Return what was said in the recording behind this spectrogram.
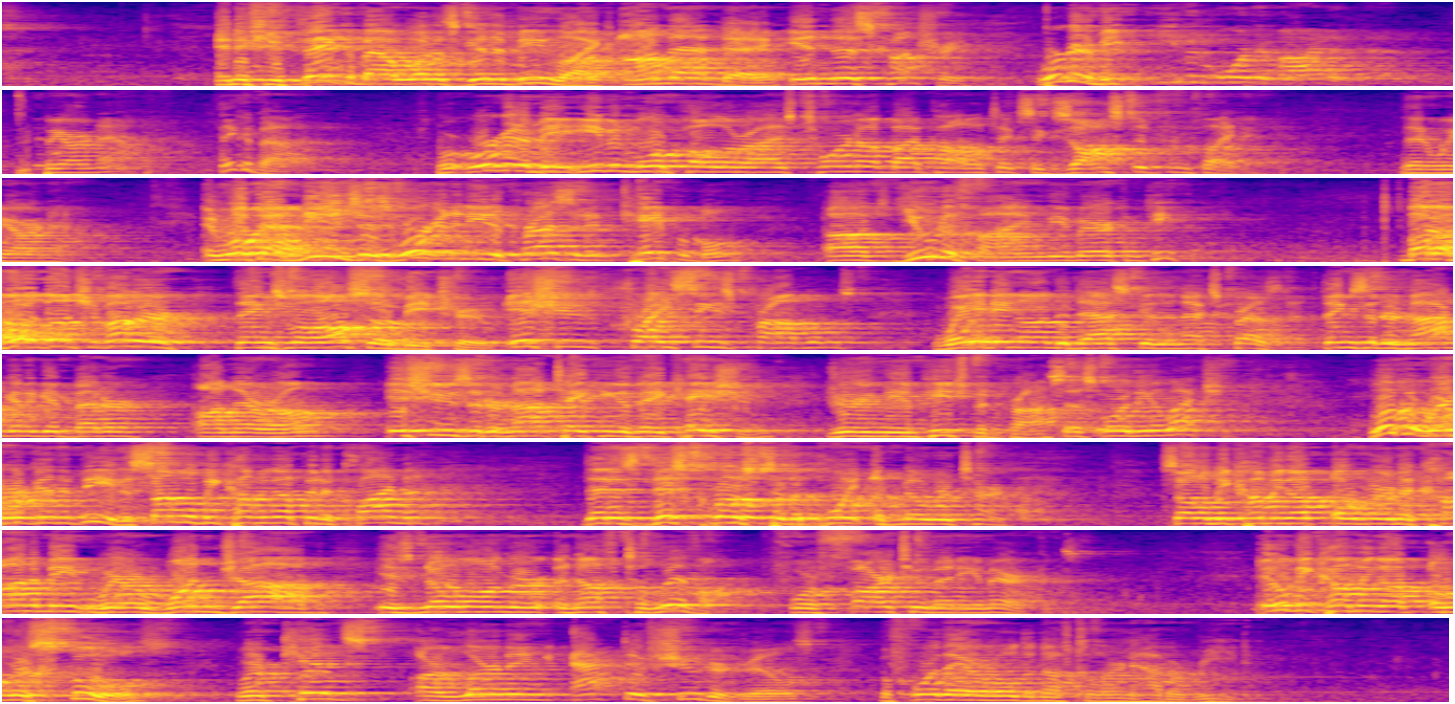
And if you think about what it's going to be like on that day in this country, we're going to be even more divided than we are now. Think about it. We're, going to be even more polarized, torn up by politics, exhausted from fighting than we are now. And what that means is we're going to need a president capable of unifying the American people. But a whole bunch of other things will also be true. Issues, crises, problems waiting on the desk of the next president. Things that are not going to get better on their own. Issues that are not taking a vacation during the impeachment process or the election. Look at where we're going to be. The sun will be coming up in a climate that is this close to the point of no return. So it'll be coming up over an economy where one job is no longer enough to live on for far too many Americans. It'll be coming up over schools where kids are learning active shooter drills before they are old enough to learn how to read.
